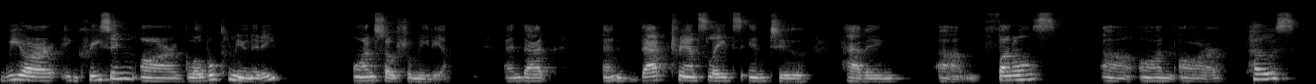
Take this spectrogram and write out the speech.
we are increasing our global community on social media, and that and that translates into having um, funnels uh, on our posts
